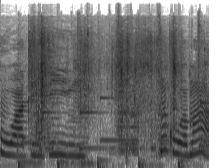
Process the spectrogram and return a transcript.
กลัวจริงๆน่ากลัวมาก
